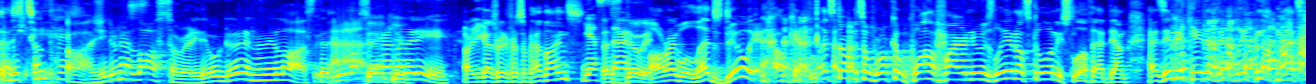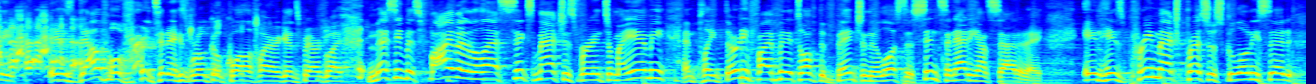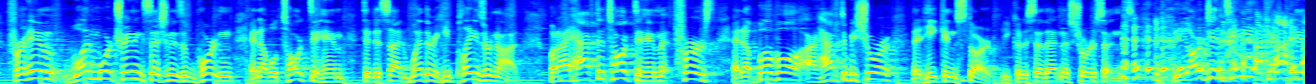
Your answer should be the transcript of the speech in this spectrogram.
Best team. Okay. Oh, Girona lost already. They were good and then they lost. They ah. lost to Thank you. Madrid. Are you guys ready for some headlines? Yes, Let's sir. do it. All right, well, let's do it. Okay, let's start with some World Cup qualifier news. Lionel Scaloni, slow that down, has indicated that Lionel Messi is doubtful for today's World Cup qualifier against Paraguay. Messi missed five out of the last six matches for Inter Miami and played 35 minutes off the bench in their loss to Cincinnati on Saturday. In his pre-match presser, Scaloni said, for him, one more training session is important, and I will talk to him to decide whether he plays or not. But I have to talk to him first, and above all, I have to be sure that he can start. He could have said that in a shorter sentence. the Argentinian captain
